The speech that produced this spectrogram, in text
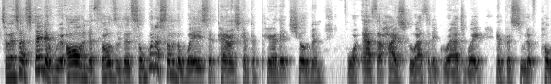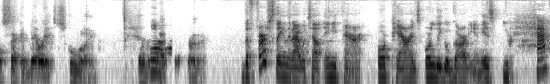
So, as I stated, we're all in the throes of this. So, what are some of the ways that parents can prepare their children for after high school, after they graduate, in pursuit of post secondary schooling? Well, further. The first thing that I would tell any parent or parents or legal guardian is you have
